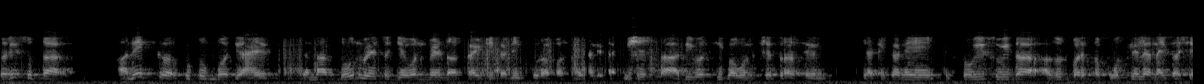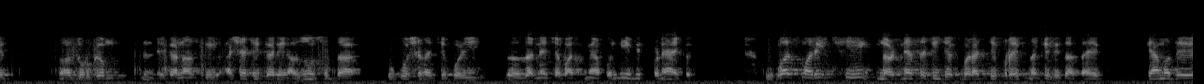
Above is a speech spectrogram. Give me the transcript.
तरी सुद्धा अनेक कुटुंब जे आहेत त्यांना दोन वेळेचं जेवण मिळणं काही ठिकाणी पुरापासून झालेलं आहे. विशेषतः आदिवासी बहुल क्षेत्र असेल या ठिकाणी सोयी सुविधा अजूनपर्यंत पोहोचलेल्या नाहीत असे दुर्गम ठिकाणं असतील अशा ठिकाणी अजून सुद्धा कुपोषणाचे बळी जाण्याच्या बातम्या आपण नियमितपणे ऐकत उपासमारीशी लढण्यासाठी जगभरात जे प्रयत्न केले जात आहेत त्यामध्ये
